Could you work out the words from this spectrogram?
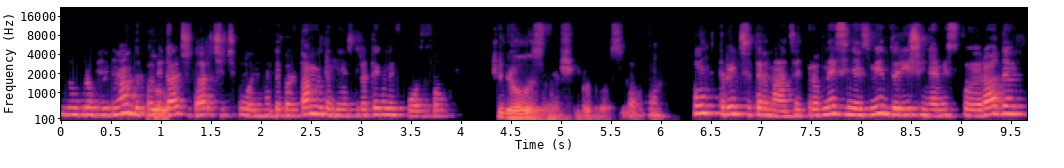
Доброго дня, доповідач Дарчич Ольга, департамент адміністративних послуг. Чуть голосніше, будь ласка. Пункт 3.14 про внесення змін до рішення міської ради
